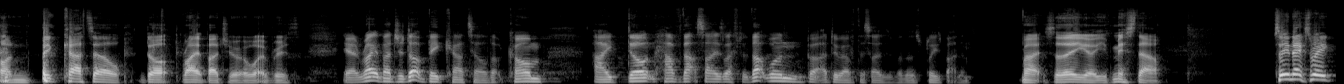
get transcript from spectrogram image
on bigcartel.riotbadger or whatever it is. Yeah, riotbadger.bigcartel.com. I don't have that size left of that one, but I do have the sizes of others. Please buy them. Right, so there you go. You've missed out. See you next week.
